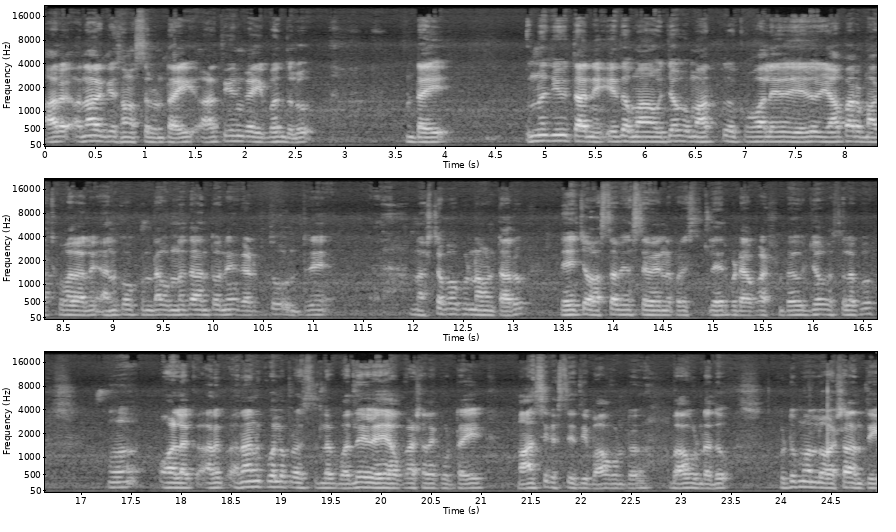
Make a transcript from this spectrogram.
ఆరో అనారోగ్య సమస్యలు ఉంటాయి ఆర్థికంగా ఇబ్బందులు ఉంటాయి. ఉన్న జీవితాన్ని ఏదో మా ఉద్యోగం మార్చుకోవాలి ఏదో వ్యాపారం మార్చుకోవాలని అనుకోకుండా ఉన్న దాంతోనే గడుపుతూ ఉంటే నష్టపోకుండా ఉంటారు. లేచో అస్తవ్యస్తమైన పరిస్థితులు ఏర్పడే అవకాశం ఉంటాయి. ఉద్యోగస్తులకు వాళ్ళకు అను అనానుకూల పరిస్థితులకు బదిలీ అయ్యే అవకాశాలు ఉంటాయి. మానసిక స్థితి బాగుంటు బాగుండదు. కుటుంబంలో అశాంతి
